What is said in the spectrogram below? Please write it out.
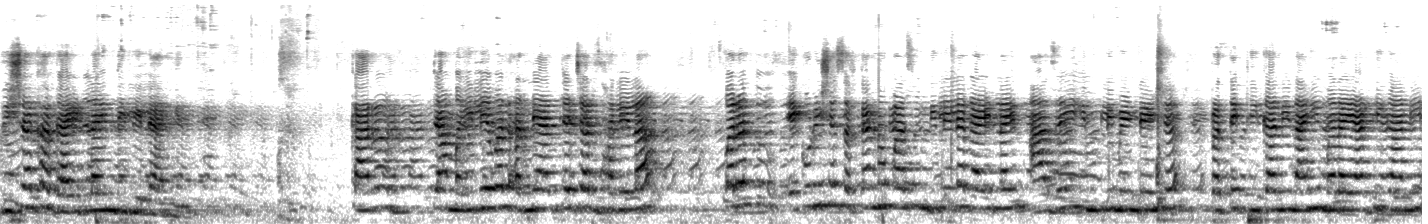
विशाखा गाईडलाईन दिलेल्या आहेत. कारण त्या महिलेवर अन्याय अत्याचार झालेला परंतु एकोणीसशे सत्त्याण्णवपासून दिलेल्या गाईडलाईन आजही इम्प्लिमेंटेशन प्रत्येक ठिकाणी नाही. मला या ठिकाणी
